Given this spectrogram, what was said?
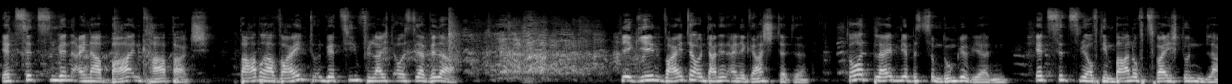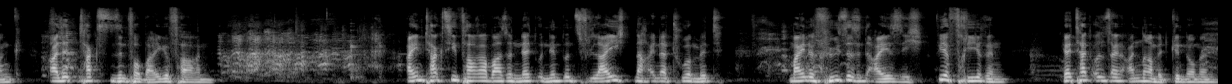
Jetzt sitzen wir in einer Bar in Karpatsch. Barbara weint und wir ziehen vielleicht aus der Villa. Wir gehen weiter und dann in eine Gaststätte. Dort bleiben wir bis zum Dunkelwerden. Jetzt sitzen wir auf dem Bahnhof zwei Stunden lang. Alle Taxen sind vorbeigefahren. Ein Taxifahrer war so nett und nimmt uns vielleicht nach einer Tour mit. Meine Füße sind eisig. Wir frieren. Jetzt hat uns ein anderer mitgenommen.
